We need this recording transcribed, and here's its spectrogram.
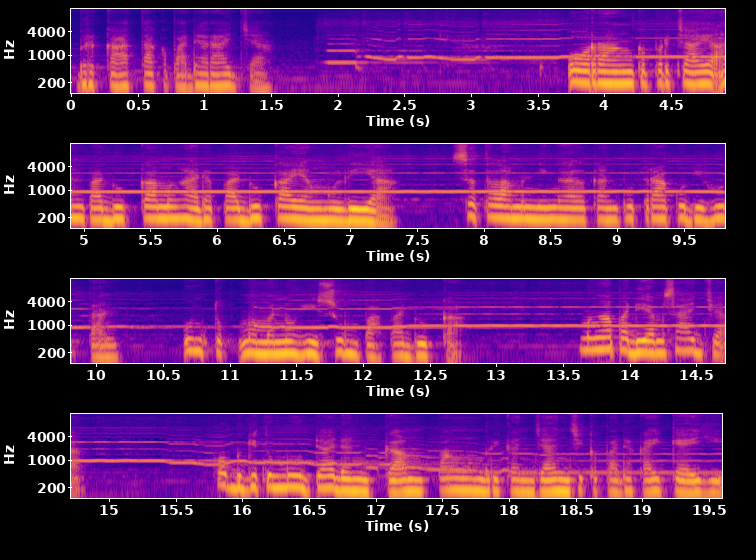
berkata kepada raja, Orang kepercayaan Paduka menghadap Paduka yang mulia setelah meninggalkan putraku di hutan untuk memenuhi sumpah Paduka. Mengapa diam saja? Kau begitu mudah dan gampang memberikan janji kepada Kaikeyi.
